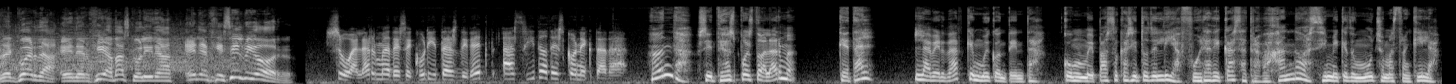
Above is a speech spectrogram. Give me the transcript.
Recuerda, energía masculina, Energisil Vigor. Su alarma de Securitas Direct ha sido desconectada. Anda, si te has puesto alarma. ¿Qué tal? La verdad que muy contenta. Como me paso casi todo el día fuera de casa trabajando, así me quedo mucho más tranquila.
